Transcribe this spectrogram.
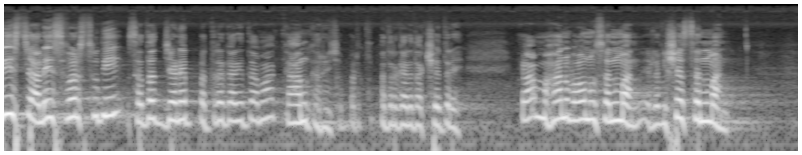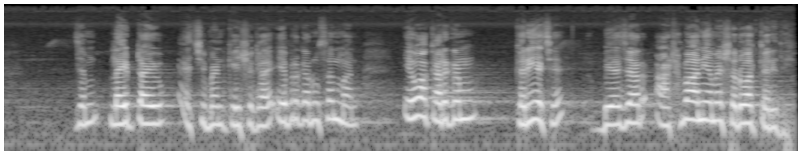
ત્રીસ ચાલીસ વર્ષ સુધી સતત જેણે પત્રકારિતામાં કામ કર્યું છે પત્રકારિતા ક્ષેત્રે. એવા મહાનુભાવનું સન્માન એટલે વિશેષ સન્માન, જેમ લાઈફ ટાઈમ એચિવમેન્ટ કહી શકાય, એ પ્રકારનું સન્માન એવા કાર્યક્રમ કરીએ છીએ. બે હજાર આઠમાં આની અમે શરૂઆત કરી હતી.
